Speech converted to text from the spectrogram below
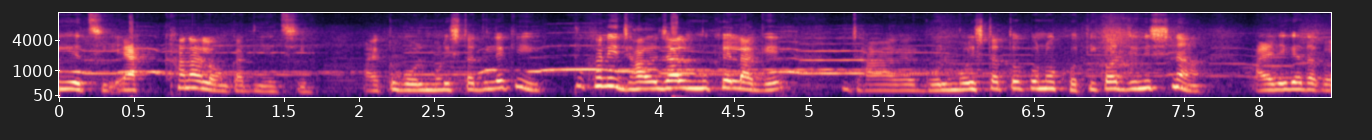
দিয়েছি, একখানা লঙ্কা দিয়েছি। আর একটু গোলমরিচটা দিলে কি, একটুখানি ঝাল ঝাল মুখে লাগে। গোলমরিচটা তো কোনো ক্ষতিকর জিনিস না। আর এদিকে দেখো,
